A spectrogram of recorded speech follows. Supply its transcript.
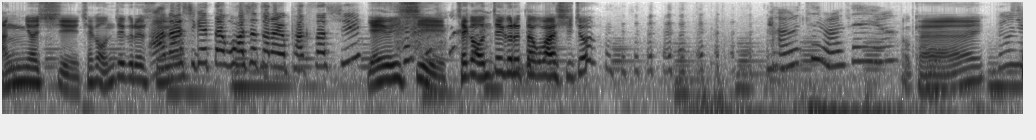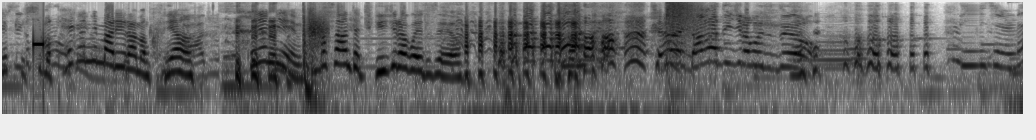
악녀씨 제가 언제 그랬어요? 안 하시겠다고 하셨잖아요 박사씨 예은씨 제가 언제 그랬다고 하시죠? 가르치 마세요 오케이 새끼 바로 패견님 오케이. 말이라면 그냥 아주 패견님 김 박사한테 뒤지라고 해주세요. 제발 나가 뒤지라고 해주세요 뒤질래?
